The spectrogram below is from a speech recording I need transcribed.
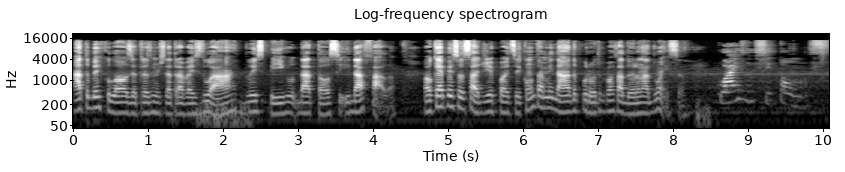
A tuberculose é transmitida através do ar, do espirro, da tosse e da fala. Qualquer pessoa sadia pode ser contaminada por outra portadora na doença. Quais os sintomas?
